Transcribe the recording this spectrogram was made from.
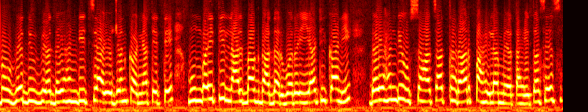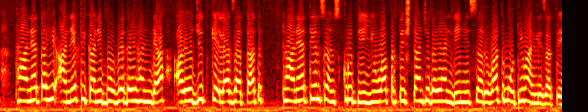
भव्य दिव्य दहीहंडीचे आयोजन करण्यात येते. मुंबईतील लालबाग दादर व या ठिकाणी दहीहंडी उत्साहाचा थरार पाहायला मिळत आहे. तसेच ठाण्यातही अनेक ठिकाणी भव्य दहीहंड्या आयोजित केल्या जातात. ठाण्यातील संस्कृती युवा प्रतिष्ठानची दहीहंडी ही सर्वात मोठी मानली जाते.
